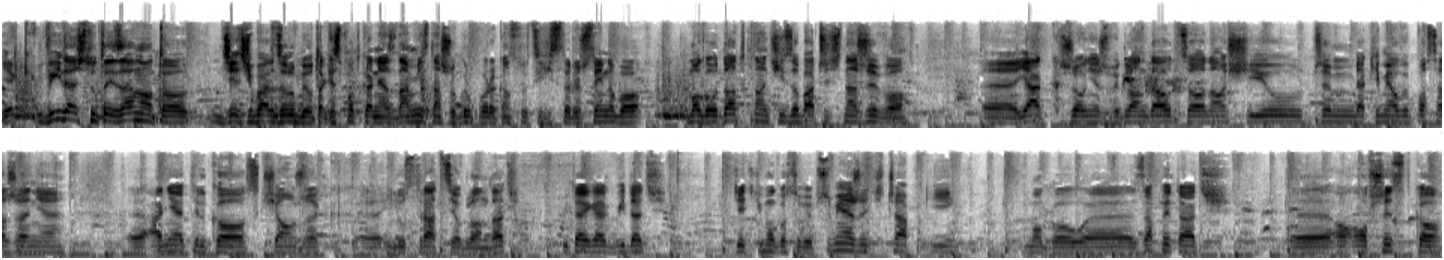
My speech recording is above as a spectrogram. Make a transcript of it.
Jak widać tutaj za mną, to dzieci bardzo lubią takie spotkania z nami, z naszą grupą rekonstrukcji historycznej, no bo mogą dotknąć i zobaczyć na żywo, e, jak żołnierz wyglądał, co nosił, czym, jakie miał wyposażenie, e, a nie tylko z książek e, ilustracji oglądać. I tak jak widać, dzieci mogą sobie przymierzyć czapki, mogą zapytać o, o wszystko,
